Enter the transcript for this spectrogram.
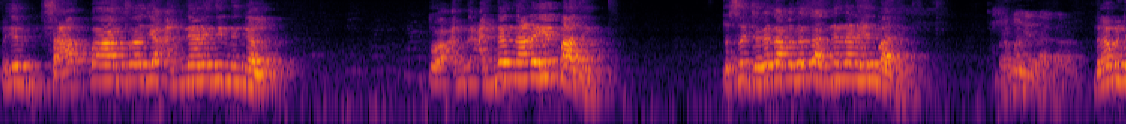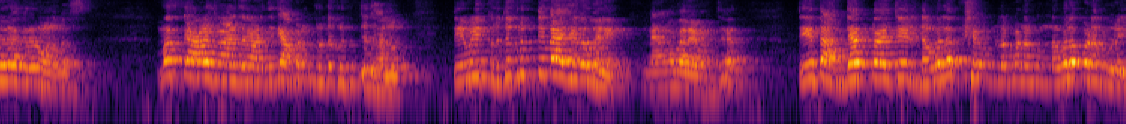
म्हणजे सापाचं जे अज्ञान आहे ते निघालं. तो अज्ञ- अज्ञान जाणं हेच बाद आहे. तसं जगताबद्दलचं अज्ञान जाणं हेच बाद आहे. ब्रह्मनिराकरण. ब्रह्मनिराकरण होणं बस. मग त्यावेळेस माणसाला वाटतं की आपण कृतकृत्य झालो. त्यावेळी कृतकृत्यता जगभरे. ज्ञानभर आहे म्हणतात ते तर अध्यात्माचे नवलक्ष लपण नवलपण पुरे.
